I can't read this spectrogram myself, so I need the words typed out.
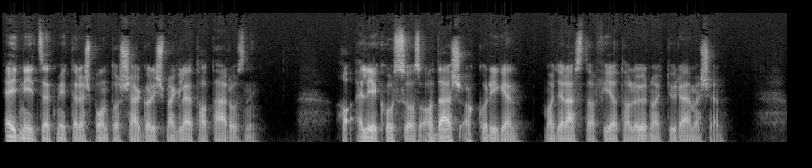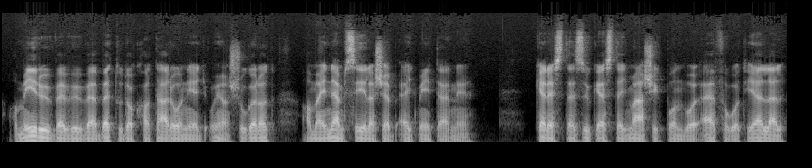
egy négyzetméteres pontossággal is meg lehet határozni. Ha elég hosszú az adás, akkor igen, magyarázta a fiatal őrnagy türelmesen. A mérővevővel be tudok határolni egy olyan sugarat, amely nem szélesebb egy méternél. Keresztezzük ezt egy másik pontból elfogott jellel,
